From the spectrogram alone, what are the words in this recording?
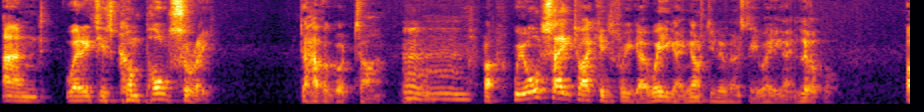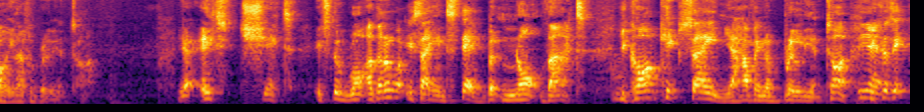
and where it is compulsory to have a good time. Mm. Right. We all say to our kids before you go, where are you going? You're off to university, where are you going? Liverpool. Oh, you'll have a brilliant time. Yeah, it's shit. It's the wrong. I don't know what you say instead, but not that. You mm. can't keep saying you're having a brilliant time Yeah. because it.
